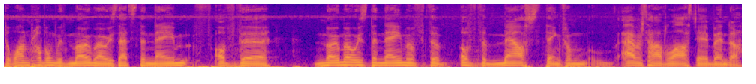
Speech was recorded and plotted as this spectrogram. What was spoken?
The one problem with Momo is that's the name of the Momo is the name of the of the mouse thing from Avatar: The Last Airbender.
